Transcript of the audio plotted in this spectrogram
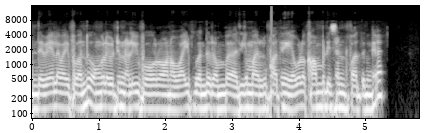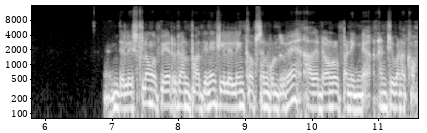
இந்த வேலை வாய்ப்பை வந்து உங்களை விட்டு நழுவி போகிறோம் வாய்ப்பு வந்து ரொம்ப அதிகமாக இருக்குது பார்த்துங்க எவ்வளோ காம்படிஷன் பார்த்துங்க இந்த லிஸ்ட்டில் உங்கள் பேர் இருக்கான்னு பார்த்தீங்க கீழே லிங்க் ஆப்ஷன் கொடுத்துருக்கேன். அதை டவுன்லோட் பண்ணிக்கங்க. நன்றி வணக்கம்.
